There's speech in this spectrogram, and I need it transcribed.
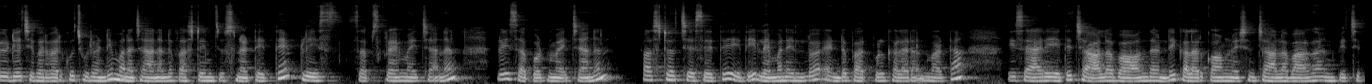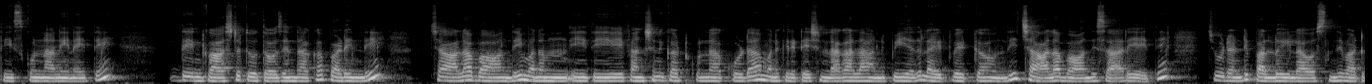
వీడియో చివరి వరకు చూడండి. మన ఛానల్ని ఫస్ట్ టైం చూసినట్టయితే please subscribe my channel please support my channel. First వచ్చేసి అయితే ఇది lemon yellow and purple colour అనమాట ఈ శారీ అయితే చాలా బాగుందండి. కలర్ కాంబినేషన్ చాలా బాగా అనిపించి తీసుకున్నాను నేనైతే. దీని కాస్ట్ టూ థౌజండ్ దాకా పడింది. చాలా బాగుంది. మనం ఇది ఫంక్షన్ కట్టుకున్నా కూడా మనకి ఇరిటేషన్ లాగా అలా అనిపించదు లైట్ వెయిట్గా ఉంది. చాలా బాగుంది సారీ అయితే. చూడండి పళ్ళు ఇలా వస్తుంది. వాటి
